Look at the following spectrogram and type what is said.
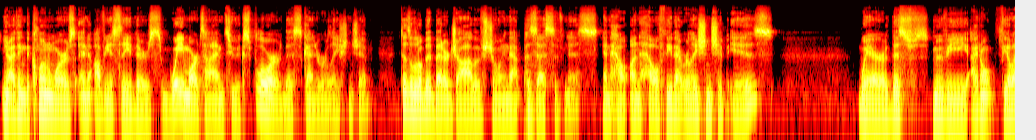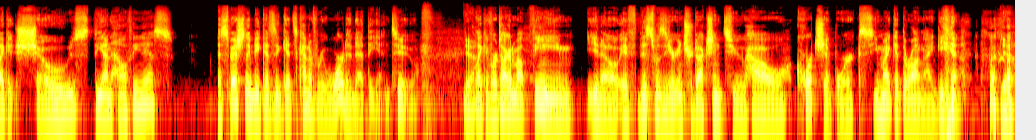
you know i think the clone wars and obviously there's way more time to explore this kind of relationship does a little bit better job of showing that possessiveness and how unhealthy that relationship is. Where this movie, I don't feel like it shows the unhealthiness, especially because it gets kind of rewarded at the end too. Yeah. Like if we're talking about theme, you know, if this was your introduction to how courtship works, you might get the wrong idea. yeah.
